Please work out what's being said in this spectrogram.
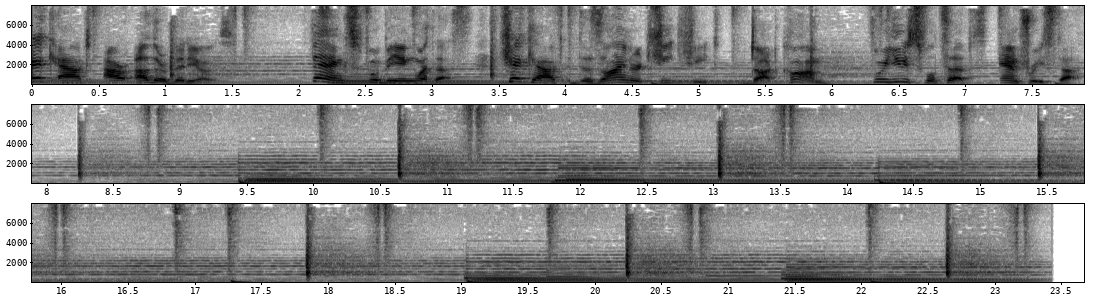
Check out our other videos. Thanks for being with us. Check out designercheatsheet.com for useful tips and free stuff.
